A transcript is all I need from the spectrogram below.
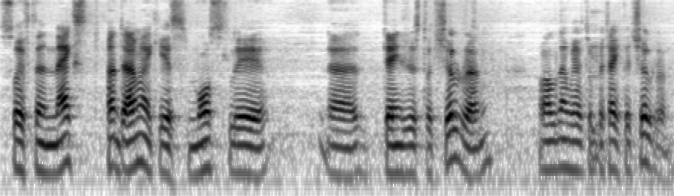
So if the next pandemic is mostly uh, dangerous to children, well, then we have to protect the children.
